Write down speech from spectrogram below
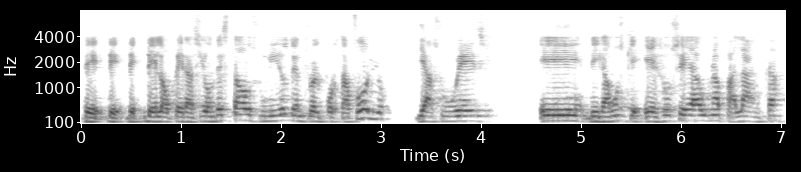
de, de, de, la operación de Estados Unidos dentro del portafolio y a su vez, digamos que eso sea una palanca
